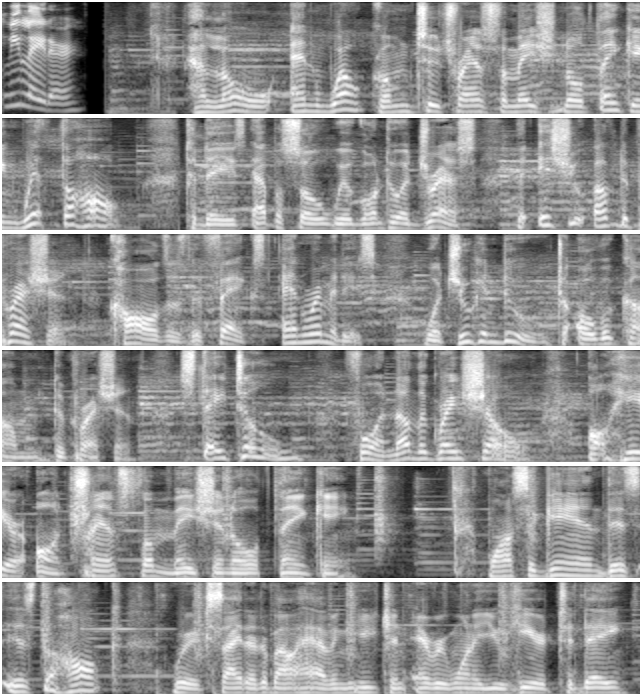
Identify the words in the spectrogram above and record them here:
me later. Hello and welcome to Transformational Thinking with the Hawk. Today's episode, we're going to address the issue of depression, causes, effects, and remedies, what you can do to overcome depression. Stay tuned for another great show here on Transformational Thinking. Once again, this is the Hawk. We're excited about having each and every one of you here today.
